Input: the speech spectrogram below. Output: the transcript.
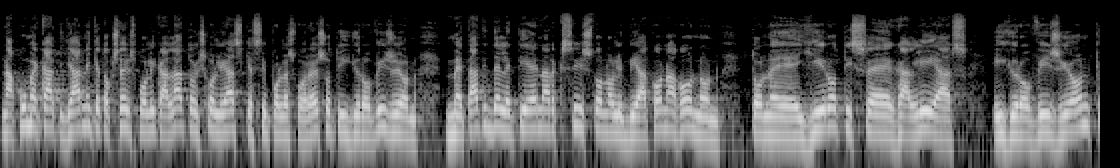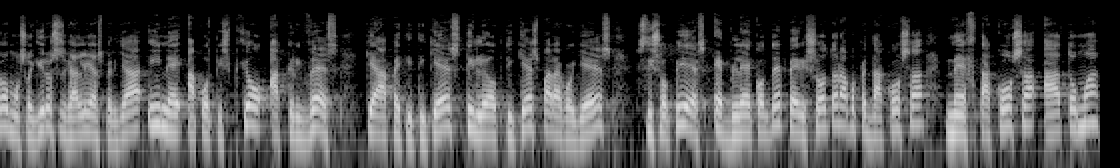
να πούμε κάτι, Γιάννη, και το ξέρεις πολύ καλά, το έχεις σχολιάσει και εσύ πολλές φορές, ότι η Eurovision μετά την τελετή έναρξη των Ολυμπιακών Αγώνων, τον ε, γύρο της ε, Γαλλίας, η Eurovision, και όμως ο γύρος της Γαλλίας, παιδιά, είναι από τις πιο ακριβές και απαιτητικές τηλεοπτικές παραγωγές, στις οποίες εμπλέκονται περισσότερα από 500 με 700 άτομα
